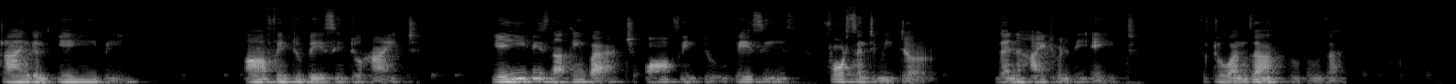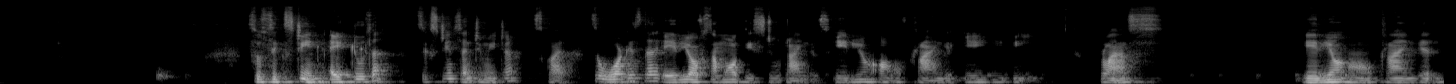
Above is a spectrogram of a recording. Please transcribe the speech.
triangle AEB half into base into height. AEB is nothing but half into base is 4 centimeter. Then height will be 8. So 2 ones are 2 twos are. So 16, 8 twos are 16 centimeter square. So what is the area of sum of these two triangles? Area of triangle AEB plus area of triangle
